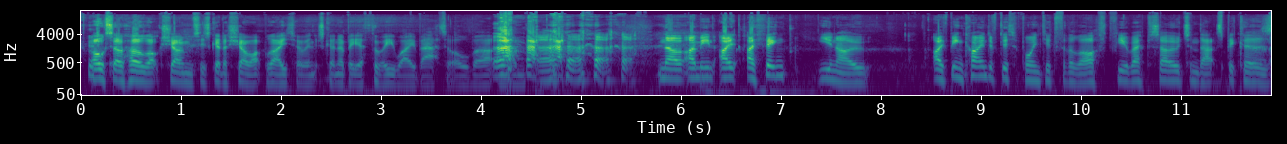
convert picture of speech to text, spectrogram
also Herlock Sholmes is going to show up later, and it's going to be a three-way battle. But um, no, I mean, I I think you know, I've been kind of disappointed for the last few episodes, and that's because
